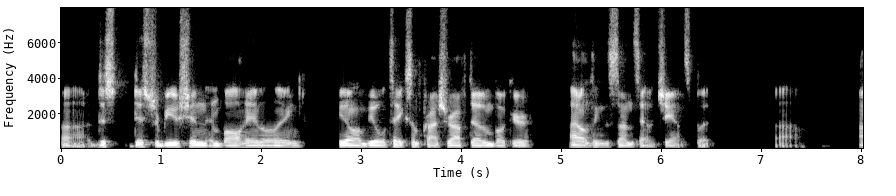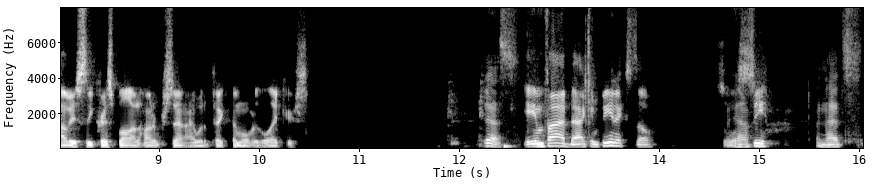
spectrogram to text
uh, dis- distribution and ball handling, you know, and be able to take some pressure off Devin Booker, I don't think the Suns have a chance. But uh, obviously, Chris Paul at 100 percent, I would have picked them over the Lakers. Yes, Game five back in Phoenix, though, so we'll Yeah. see. and that's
